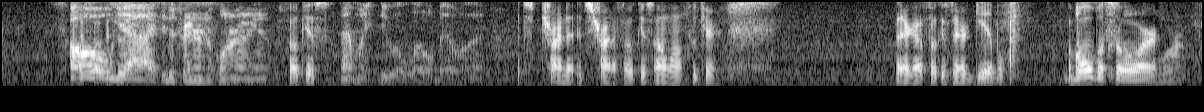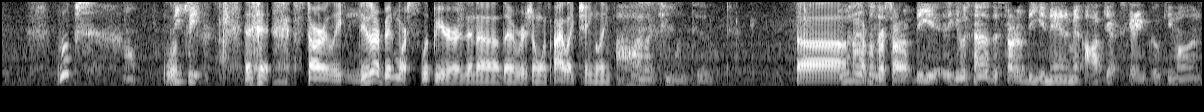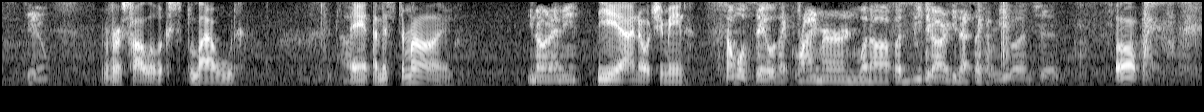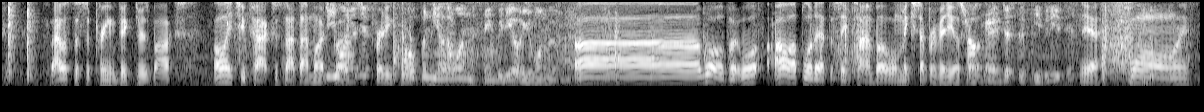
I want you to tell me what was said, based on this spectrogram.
Oh yeah, I see the trainer in the corner. Yeah, focus. that might do a little bit with it. It's trying to. It's trying to focus. Oh well, who cares? There you go. Focus there. Gibble. A Bulbasaur. Whoops. Oh, sneak Whoops. peek. Starly. These are a bit more slippier than uh, the original ones. I like Chingling. Oh, I like Chingling too. Uh, He was also the start of the. He was kind of the start of the inanimate objects getting Pokemon too. reverse holo explode, Uh, and a Mr. Mime. you know what I mean? Yeah, I know what you mean. Some would say it was like Grimer and whatnot, but you could argue that's like Amoeba and shit. Oh, that was the Supreme Victors box. Only two packs. It's not that much, but it's pretty cool. open the other one in the same video, or you want to move? Uh, well, but well, I'll upload it at the same time, but we'll make separate videos from. Okay, just to keep it easier. Yeah.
